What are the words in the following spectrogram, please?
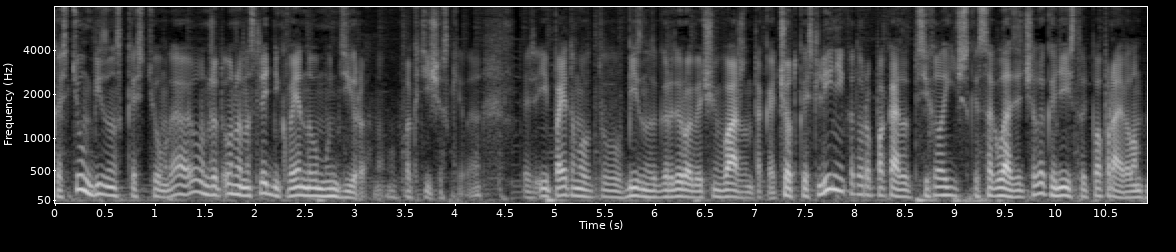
костюм, бизнес-костюм, да, он же, он же наследник военного мундира, ну, фактически, да, есть, и поэтому в бизнес-гардеробе очень важна такая четкость линий, которая показывает психологическое согласие человека действовать по правилам,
